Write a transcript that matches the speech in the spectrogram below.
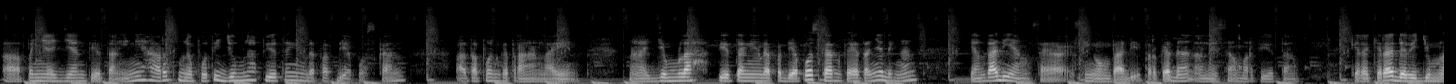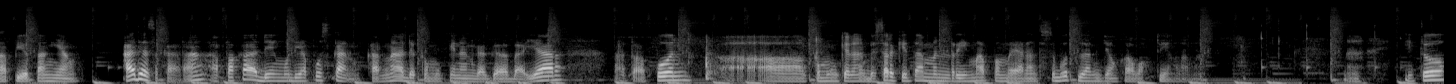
uh, penyajian piutang ini harus meliputi jumlah piutang yang dapat dihapuskan ataupun keterangan lain. Nah, jumlah piutang yang dapat dihapuskan kaitannya dengan yang tadi yang saya singgung tadi terkait dengan analisa nomor piutang. Kira-kira dari jumlah piutang yang ada sekarang, apakah ada yang mau dihapuskan karena ada kemungkinan gagal bayar ataupun uh, kemungkinan besar kita menerima pembayaran tersebut dalam jangka waktu yang lama. Nah, itu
